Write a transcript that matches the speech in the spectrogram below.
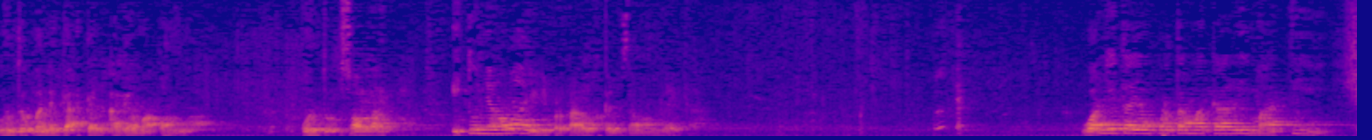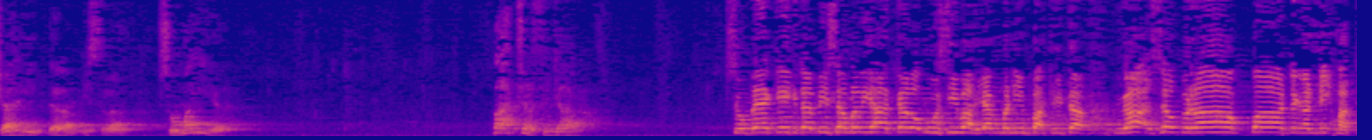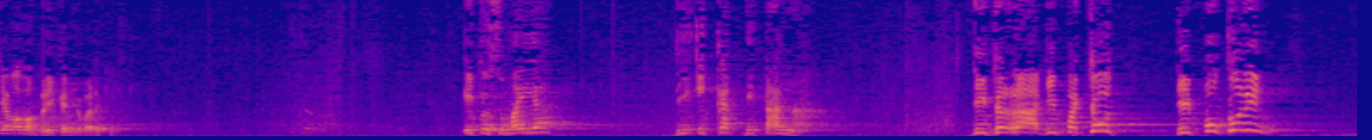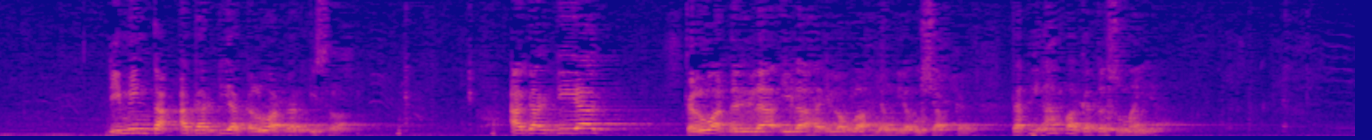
untuk menegakkan agama Allah, untuk sholat, itu nyawa yang dipertaruhkan sama mereka. Wanita yang pertama kali mati syahid dalam Islam, Sumayyah. Baca sejarah. Supaya kita bisa melihat kalau musibah yang menimpa kita nggak seberapa dengan nikmat yang Allah berikan kepada kita. Itu Sumayyah diikat di tanah. Didera, dipecut, dipukulin diminta agar dia keluar dari Islam. Agar dia keluar dari la ilaha illallah yang dia ucapkan. Tapi apa kata Sumayyah?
